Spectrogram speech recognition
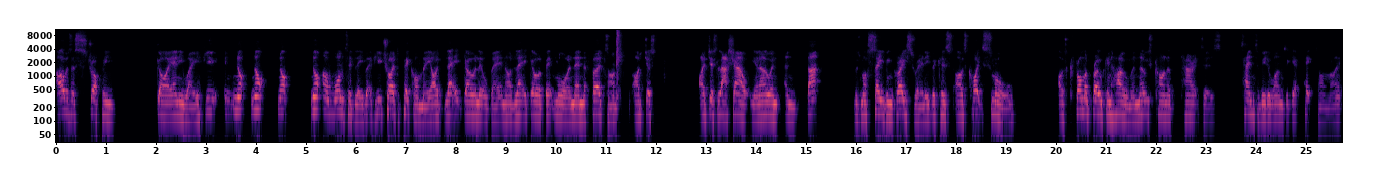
I was a stroppy guy anyway. If you not not not not unwantedly, but if you tried to pick on me, I'd let it go a little bit and I'd let it go a bit more. And then the third time I'd just I'd just lash out, you know, and, and that was my saving grace really because I was quite small. I was from a broken home and those kind of characters tend to be the ones that get picked on, right?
